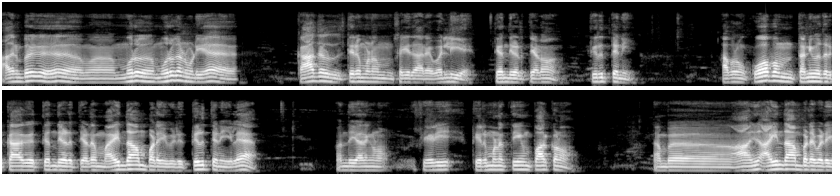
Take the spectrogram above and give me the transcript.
அதன் பிறகு முரு முருகனுடைய காதல் திருமணம் செய்தாரே வள்ளியை. தேர்ந்தெடுத்த இடம் திருத்தணி. அப்புறம் கோபம் தணிவதற்காக தேர்ந்தெடுத்த இடம் ஐந்தாம் படை வீடு திருத்தணியில் வந்து இறங்கணும். சரி திருமணத்தையும் பார்க்கணும். நம்ம ஐந்தாம் படை விடை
